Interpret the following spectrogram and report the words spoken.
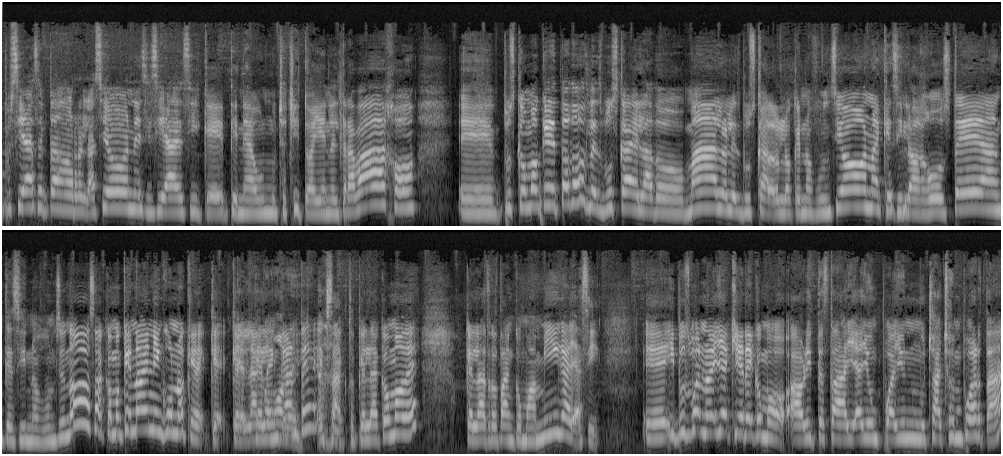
pues, sí ha aceptado relaciones y sí, ha- sí que tiene a un muchachito ahí en el trabajo, eh, pues como que todos les busca el lado malo, les busca lo que no funciona, que si lo agostean, que si no funciona, no, o sea, como que no hay ninguno que, que, que- le encante, Ajá. exacto, que le acomode, que la tratan como amiga y así. Eh, y pues bueno, ella quiere como, ahorita está, ahí, hay un, hay un muchacho en puerta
